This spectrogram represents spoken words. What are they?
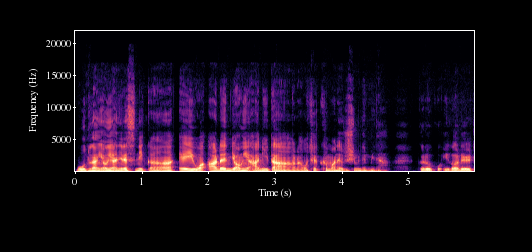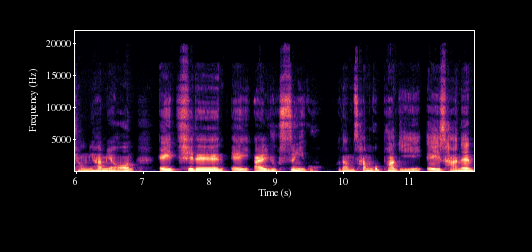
모든 항이 0이 아니랬으니까 A와 R은 0이 아니다 라고 체크만 해주시면 됩니다. 그리고 이거를 정리하면 A7은 AR 6승이고 그 다음 3 곱하기 A4는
